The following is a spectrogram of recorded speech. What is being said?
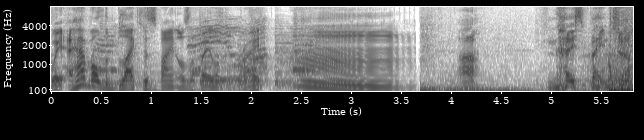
Wait, I have all the blacklist vinyls available, right? Hmm. Ah. Nice paint job.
